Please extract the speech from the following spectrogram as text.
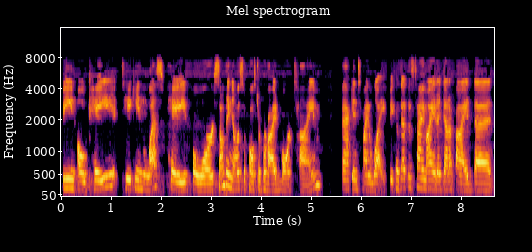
being okay taking less pay for something that was supposed to provide more time back into my life because at this time I had identified that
